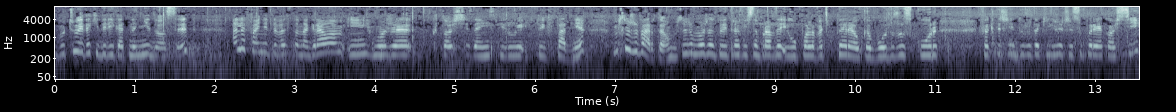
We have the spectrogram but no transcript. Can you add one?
bo czuję taki delikatny niedosyt, ale fajnie dla Was to nagrałam i może ktoś się zainspiruje i tutaj wpadnie. Myślę, że warto. Myślę, że można tutaj trafić naprawdę i upolować perełkę. Było dużo skór, faktycznie dużo takich rzeczy super jakości.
